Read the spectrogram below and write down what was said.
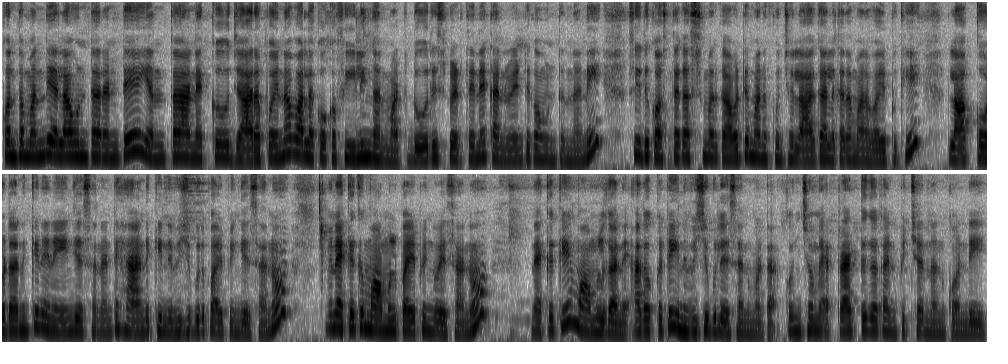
కొంతమంది ఎలా ఉంటారంటే ఎంత నెక్ జారపోయినా వాళ్ళకు ఒక ఫీలింగ్ అనమాట డోరీస్ పెడితేనే కన్వెంట్గా ఉంటుందని. సో ఇది కొత్త కస్టమర్ కాబట్టి మనకు కొంచెం లాగాలి కదా మన వైపుకి. లాక్కోవడానికి నేను ఏం చేశానంటే హ్యాండ్కి ఇన్విజిబుల్ పైపింగ్ వేసాను నెక్కి మామూలు పైపింగ్ వేశాను. నెక్కి మామూలుగానే. అదొకటి ఇన్విజిబుల్ వేసాను అనమాట కొంచెం అట్రాక్టివ్గా కనిపించింది అనుకోండి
